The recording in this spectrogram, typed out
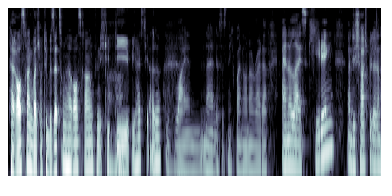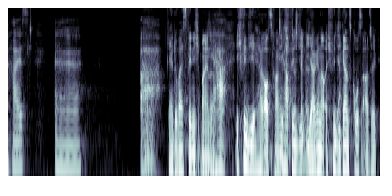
herausragend, weil ich auch die Besetzung herausragend finde. Ich liebe die, wie heißt die alle? Wine, nein, das ist nicht Winona Ryder. Annalise Keating. Und die Schauspielerin heißt, äh, ah, Ja, du weißt, wen ich meine. ja, Ich finde die herausragend. Die ich finde die, ja, genau. Ich finde Ja. die ganz großartig.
